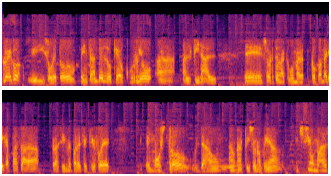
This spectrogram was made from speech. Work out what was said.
Luego, y sobre todo pensando en lo que ocurrió ah, al final, eh, sobre todo en la Copa, América pasada, Brasil me parece que fue, eh, mostró ya un- una fisonomía muchísimo más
